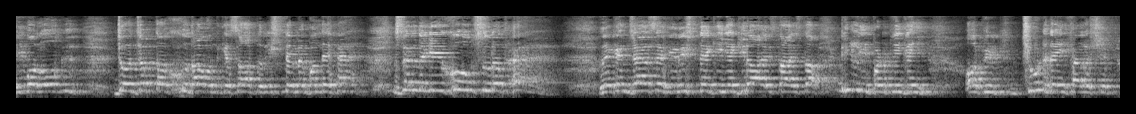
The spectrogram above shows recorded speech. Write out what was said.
ہی وہ لوگ جو جب تک خداوند کے ساتھ رشتے میں بندے ہیں، زندگی خوبصورت ہے۔ لیکن جیسے ہی رشتے کی یہ گرا آہستہ آہستہ ڈھیلی پڑتی گئی اور پھر چھوٹ گئی فیلوشپ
